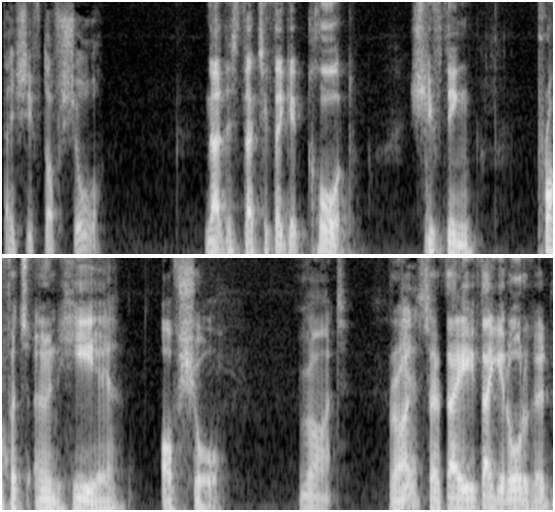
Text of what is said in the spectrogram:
they shift offshore. No, this, that's if they get caught shifting profits earned here offshore. Right. Right. Yes. So if they if they get audited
